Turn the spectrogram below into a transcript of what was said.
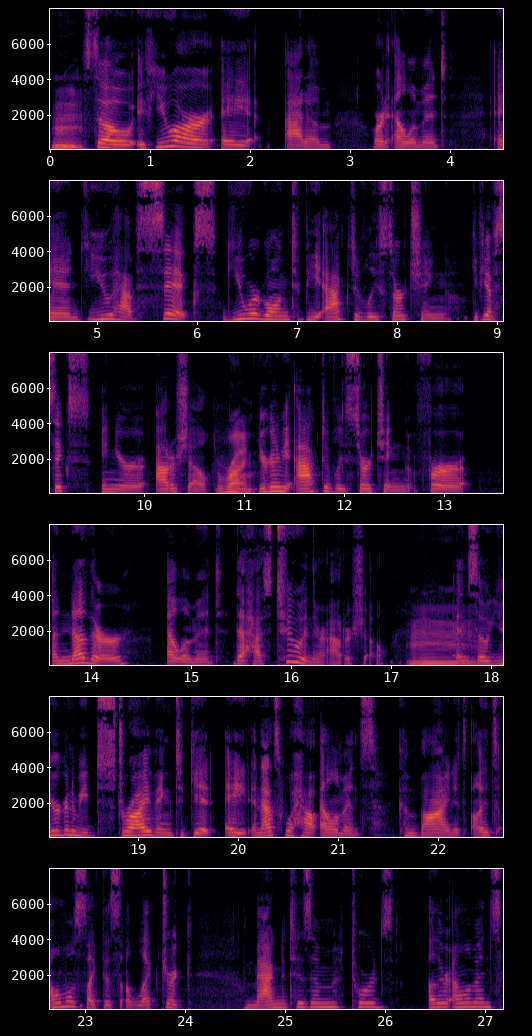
Hmm. so if you are a atom or an element and you have six, you are going to be actively searching. If you have six in your outer shell, Right. you're going to be actively searching for another element that has two in their outer shell. Mm. And so you're going to be striving to get eight, and that's how elements combine. It's it's almost like this electric magnetism towards other elements.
